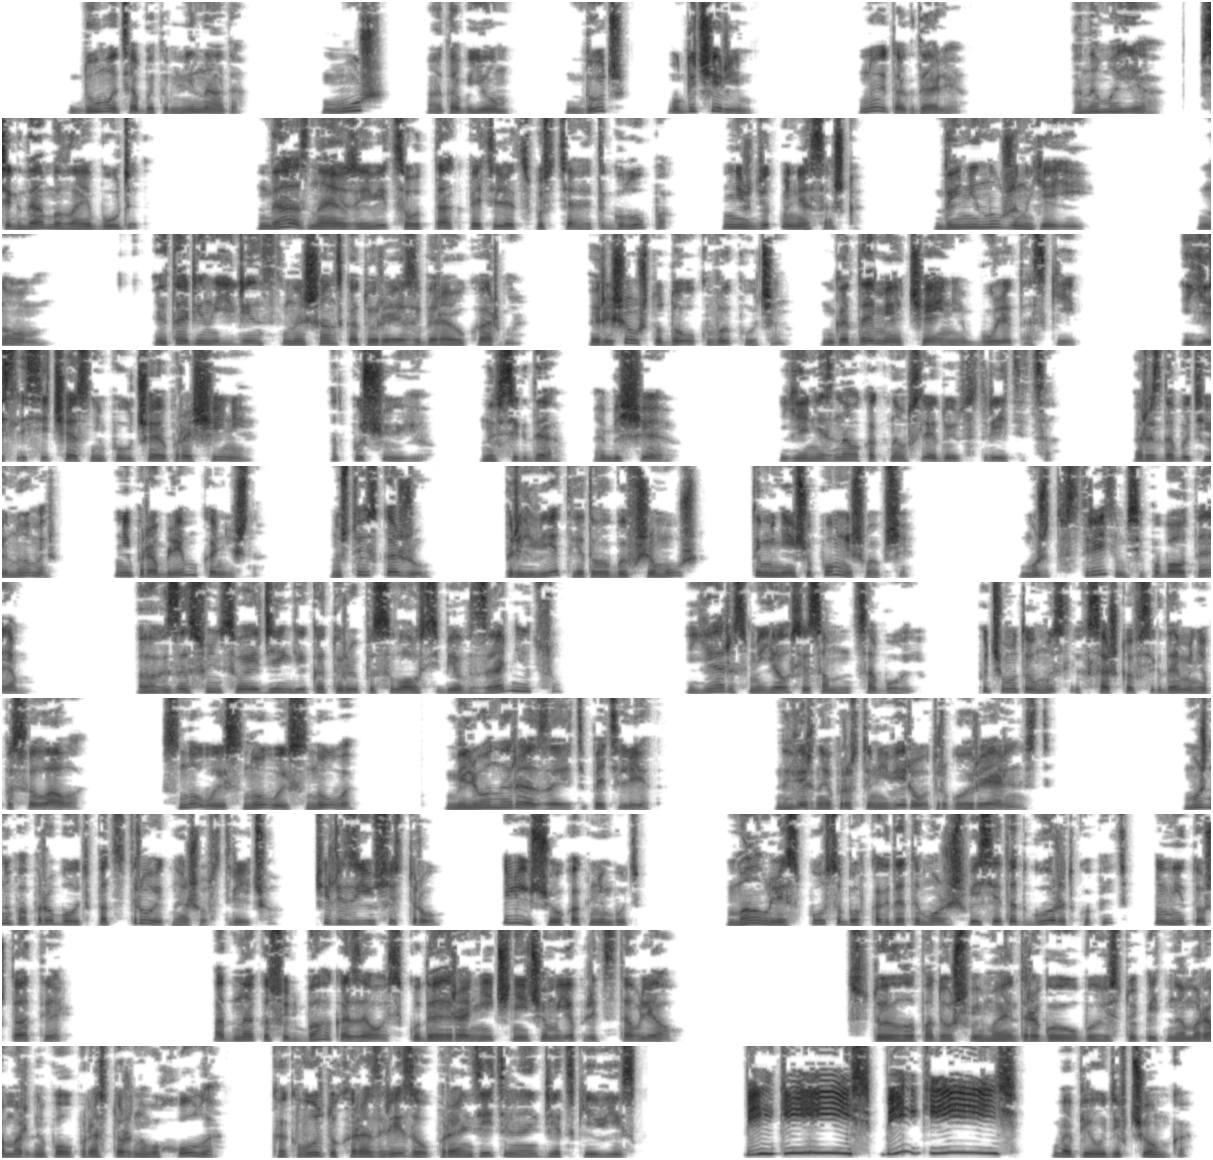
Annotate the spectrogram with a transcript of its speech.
думать об этом не надо. Муж? Отобьем. Дочь? Удочерим. Ну и так далее. Она моя. Всегда была и будет. Да, знаю, заявиться вот так пять лет спустя – это глупо. Не ждет меня Сашка. Да и не нужен я ей. Но это один единственный шанс, который я забираю у кармы. Решил, что долг выплачен годами отчаяния, боли, тоски. И если сейчас не получаю прощения, отпущу ее. Навсегда, обещаю. Я не знал, как нам следует встретиться. Раздобыть ее номер? Не проблема, конечно. Но что я скажу? Привет, я твой бывший муж. Ты меня еще помнишь вообще? Может, встретимся, поболтаем? Ах, засунь свои деньги, которые посылал себе в задницу. Я рассмеялся сам над собой. Почему-то в мыслях Сашка всегда меня посылала. Снова и снова и снова. Миллионы раз за эти пять лет. Наверное, я просто не верю в другую реальность. Можно попробовать подстроить нашу встречу через ее сестру или еще как-нибудь. Мало ли способов, когда ты можешь весь этот город купить, не то что отель. Однако судьба оказалась куда ироничнее, чем я представлял. Стоило подошве моей дорогой обуви ступить на мраморный пол просторного холла, как воздух разрезал пронзительный детский визг. «Бегись! Бегись!» — вопила девчонка.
